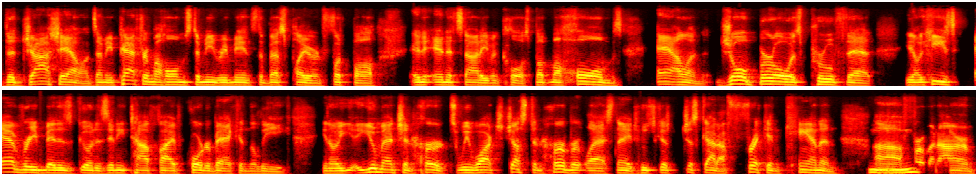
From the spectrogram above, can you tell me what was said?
The Josh Allens. I mean, Patrick Mahomes to me remains the best player in football, and, and it's not even close. But Mahomes Allen, Joe Burrow has proved that you know he's every bit as good as any top five quarterback in the league. You know, you, you mentioned Hurts. We watched Justin Herbert last night, who's just, just got a freaking cannon uh, mm-hmm. from an arm,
